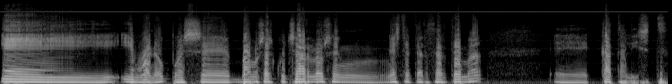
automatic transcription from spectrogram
Y, y bueno, pues eh, vamos a escucharlos en este tercer tema, eh, Catalyst.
